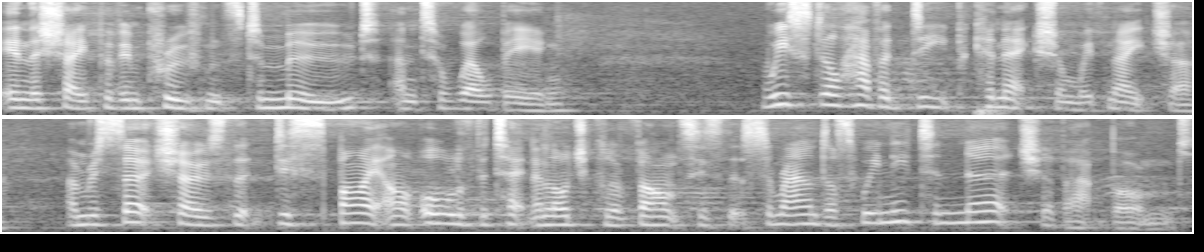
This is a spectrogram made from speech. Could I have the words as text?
in the shape of improvements to mood and to well-being. We still have a deep connection with nature, and research shows that despite all of the technological advances that surround us, we need to nurture that bond.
